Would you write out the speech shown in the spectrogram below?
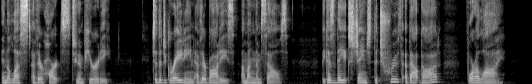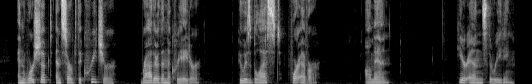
in the lust of their hearts to impurity, to the degrading of their bodies among themselves, because they exchanged the truth about God for a lie, and worshiped and served the creature rather than the Creator, who is blessed forever. Amen. Here ends the reading.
